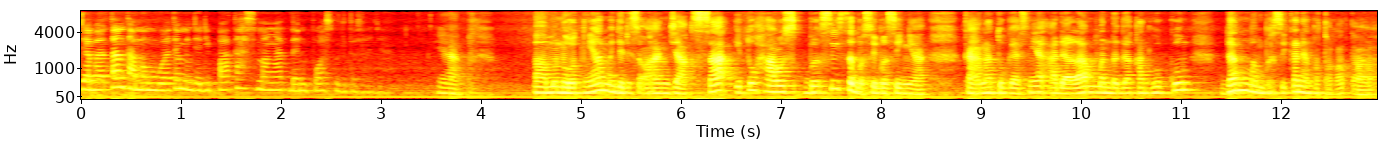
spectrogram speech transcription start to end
jabatan tak membuatnya menjadi patah semangat dan puas begitu saja. Ya, eh, menurutnya menjadi seorang jaksa itu harus bersih sebersih-bersihnya karena tugasnya adalah menegakkan hukum dan membersihkan yang kotor-kotor.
